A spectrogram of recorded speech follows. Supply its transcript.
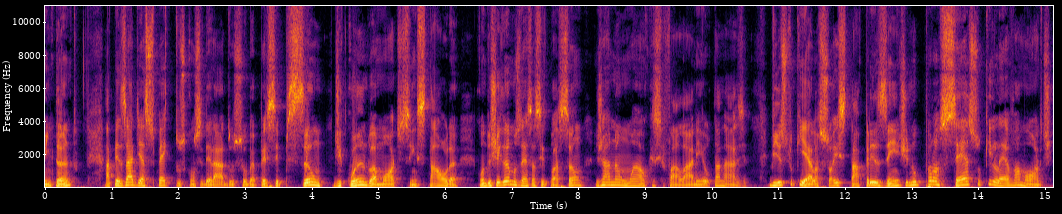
entanto, apesar de aspectos considerados sob a percepção de quando a morte se instaura, quando chegamos nessa situação, já não há o que se falar em eutanásia, visto que ela só está presente no processo que leva à morte,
